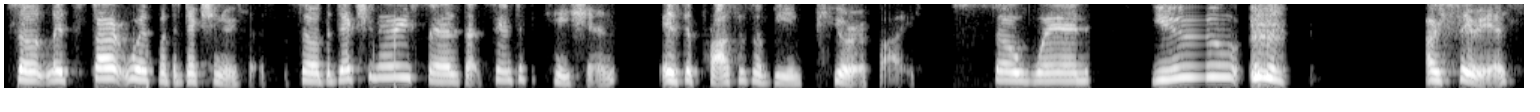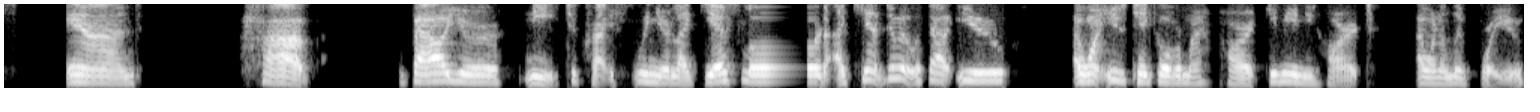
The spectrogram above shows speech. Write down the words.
So let's start with what the dictionary says. So the dictionary says that sanctification is the process of being purified. So when you are serious and have bow your knee to Christ, when you're like, Yes, Lord, I can't do it without you. I want you to take over my heart. Give me a new heart. I want to live for you.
